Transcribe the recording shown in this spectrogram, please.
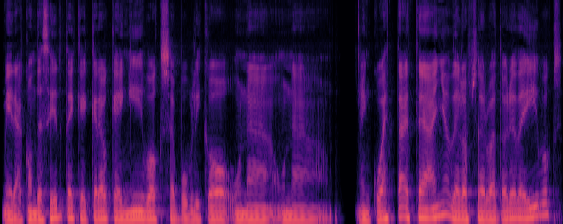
mira, con decirte que creo que en Evox se publicó una, una encuesta este año del observatorio de Evox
